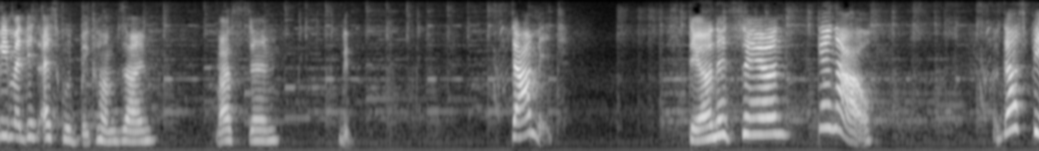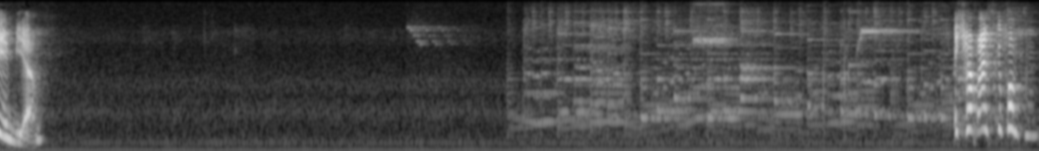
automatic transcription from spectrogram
wie man dies als gut bekommen soll. Was denn? Damit. Sterne zählen? Genau. Und das spielen wir. Habe eins gefunden.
